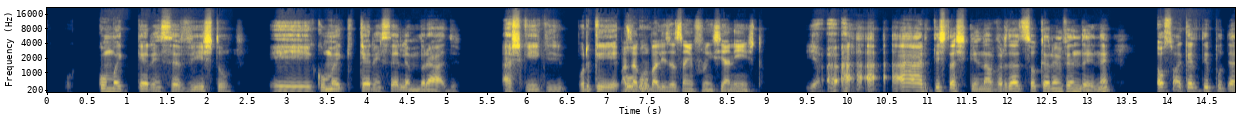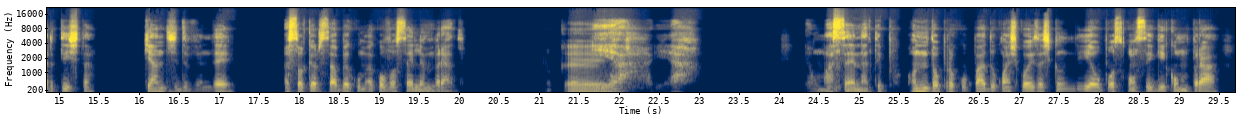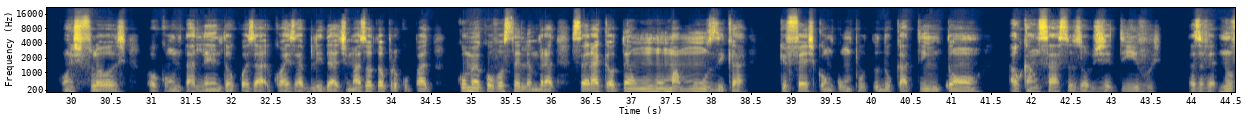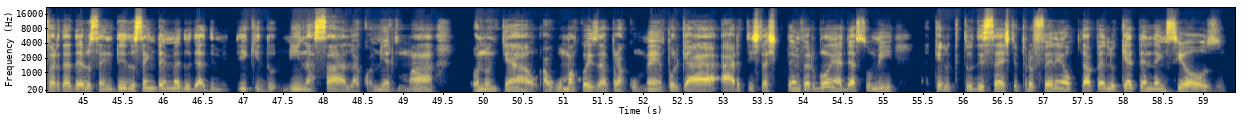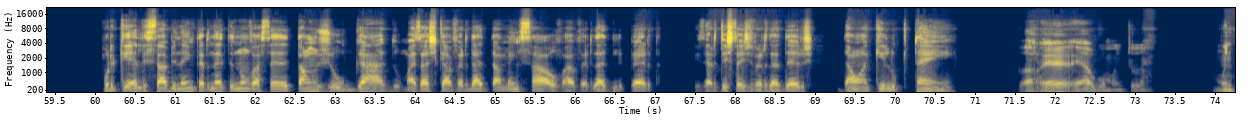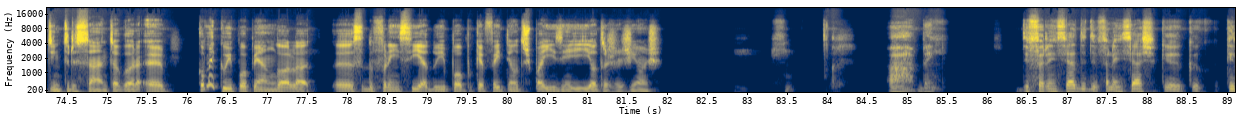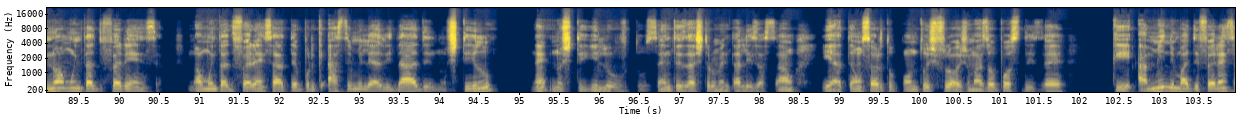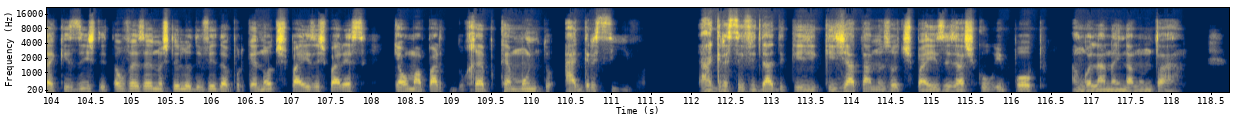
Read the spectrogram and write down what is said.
como é que querem ser vistos e como é que querem ser lembrados. Acho que- que porque Mas o- a globalização influencia nisto. Yeah. Há- há- há artistas que, na verdade, só querem vender, né? Eu sou aquele tipo de artista que, antes de vender, eu só quero saber como é que eu vou ser lembrado. Ok. Yeah, yeah. É uma cena, tipo, eu não estou preocupado com as coisas que um dia eu posso conseguir comprar com os flows, ou com o talento, ou com as, com as habilidades, mas eu estou preocupado como é que eu vou ser lembrado. Será que eu tenho um- uma música que fez com que um puto do Catim Tom alcançasse os objetivos? Estás a ver? No verdadeiro sentido, sem ter medo de admitir que dormi na sala com a minha irmã, ou não tinha alguma coisa para comer, porque há, há artistas que têm vergonha de assumir aquilo que tu disseste, preferem optar pelo que é tendencioso, porque ele sabe na internet não vai ser tão julgado, mas acho que a verdade também salva, a verdade liberta. Os artistas verdadeiros dão aquilo que têm. É, é algo muito, muito interessante. Agora, eh, como é que o hip hop em Angola eh, se diferencia do hip hop que é feito em outros países e outras regiões? Ah, bem. Diferenciar de diferenciar, acho que, que, que não há muita diferença. Não há muita diferença, até porque há similaridade no estilo, né? No estilo, tu sentes a instrumentalização e até um certo ponto os flows, mas eu posso dizer que a mínima diferença que existe talvez é no estilo de vida, porque em outros países parece que há uma parte do rap que é muito agressiva a agressividade que, que já está nos outros países, acho que o hip hop angolano ainda não está.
